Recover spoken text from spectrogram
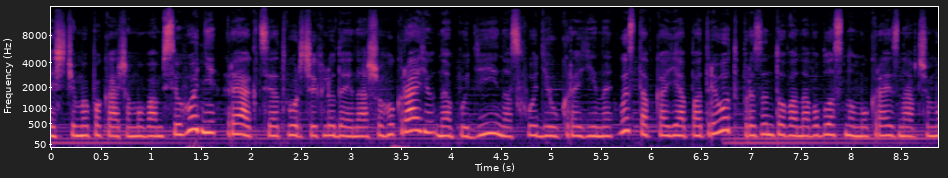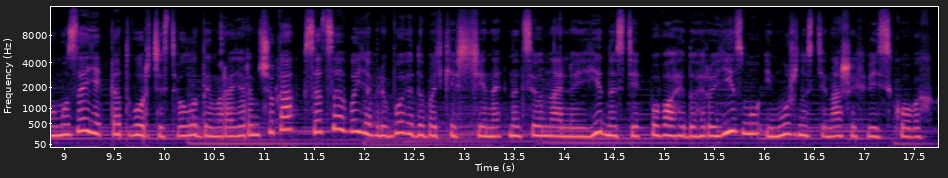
те, що ми покажемо вам сьогодні, реакція творчих людей нашого краю на події на сході України. Виставка Я Патріот презентована в обласному краєзнавчому музеї та творчість Володимира Яремчука. Все це вияв любові до батьківщини, національної гідності, поваги до героїзму і мужності наших військових.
